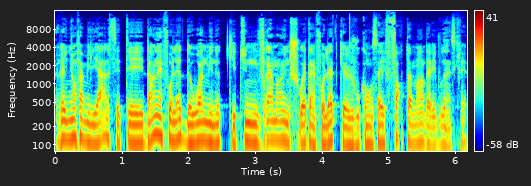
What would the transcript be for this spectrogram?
réunion familiale, c'était dans l'infolette de One Minute, qui est une vraiment une chouette infolette que je vous conseille fortement d'aller vous inscrire.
